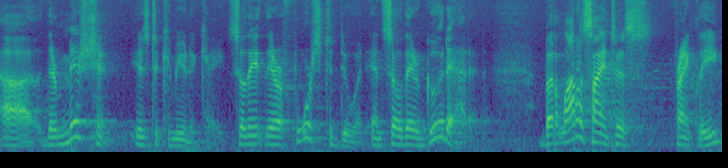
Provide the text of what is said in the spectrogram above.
uh, their mission is to communicate. So they they are forced to do it, and so they're good at it. But a lot of scientists, frankly,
